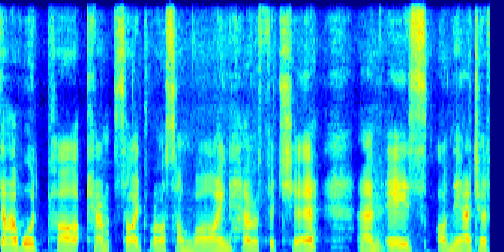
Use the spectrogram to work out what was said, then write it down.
Darwood Park campsite Ross on Wine Herefordshire and is on the edge of,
